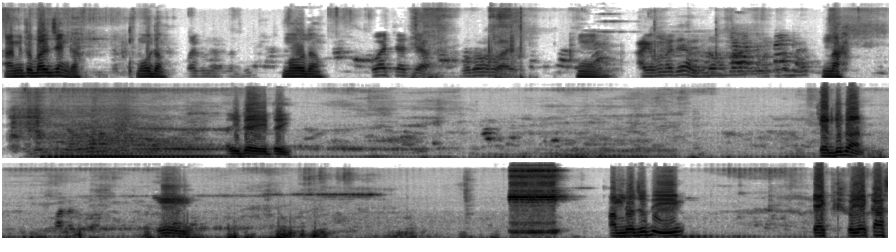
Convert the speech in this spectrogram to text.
আমি তো বাড়ি যাঙ্গা মৌদাম। মৌদাম। ও আচ্ছা আচ্ছা মোটামুটি ভাই হুম। আগে মনে হয় না। এটাই এটাই কেন দোকান? আমরা যদি এক হয়ে কাজ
